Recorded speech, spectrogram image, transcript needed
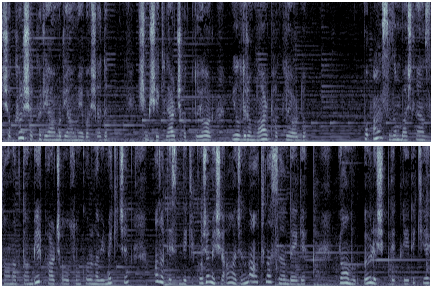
şakır şakır yağmur yağmaya başladı. Şimşekler çatlıyor, yıldırımlar patlıyordu. Bu ansızın başlayan sağanaktan bir parça olsun korunabilmek için az ötesindeki koca meşe ağacının altına sığındı Ege. Yağmur öyle şiddetliydi ki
